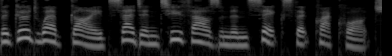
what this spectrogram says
The Good Web Guide said in 2006 that Quackwatch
